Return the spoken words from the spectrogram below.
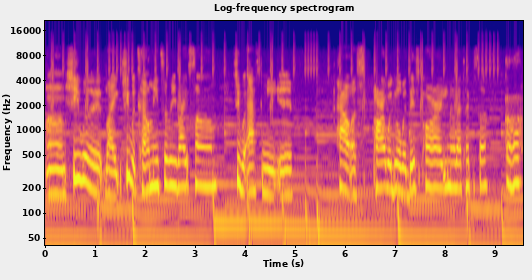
Um, she would like she would tell me to rewrite some. She would ask me if how a part would go with this part, you know, that type of stuff. Uh-huh.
